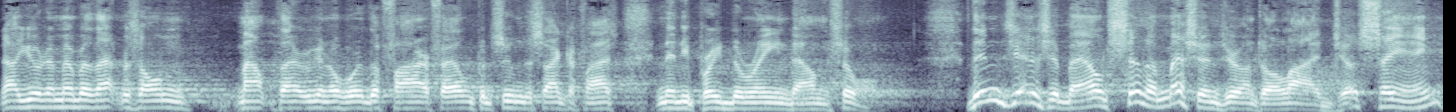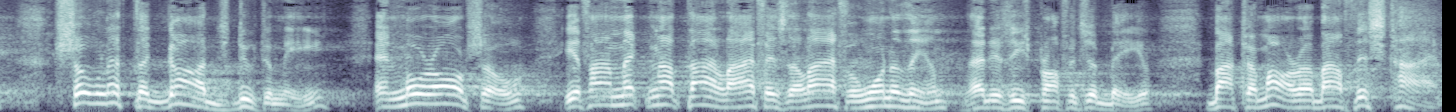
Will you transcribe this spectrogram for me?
Now you remember that was on Mount there, you know, where the fire fell and consumed the sacrifice, and then he prayed the rain down and so on. Then Jezebel sent a messenger unto Elijah, saying, So let the gods do to me, and more also, if I make not thy life as the life of one of them, that is these prophets of Baal, by tomorrow about this time.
